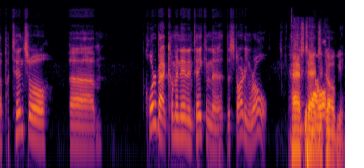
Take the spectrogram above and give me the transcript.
a potential um, quarterback coming in and taking the the starting role? Hashtag Jacoby.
